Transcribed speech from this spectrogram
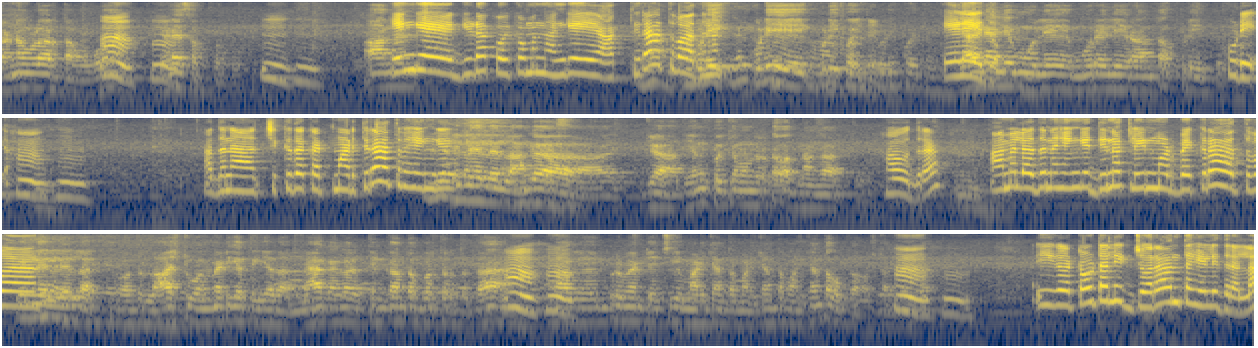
ಸಣ್ಣ ಹುಳ ಇರ್ತಾವ ಎಳೆ ಸೊಪ್ಪು ಕೊಡ್ಬೇಕು. ಹೆಂಗೆ ಗಿಡ ಕೊಯ್ಕೊಂಬಂದ್ ಹಂಗೆ ಹಾಕ್ತೀರಾ ಅಥವಾ ಅದನ್ನ? ಕುಡಿ ಕುಡಿ ಕೊಯ್ತೀವಿ. ಎಳೆ ಮೂಲೆ ಮೂರೆಲಿ ಇರೋ ಅಂತ ಕುಡಿ ಕುಡಿ ಹಾ ಹಾಂ. ಹ್ಞೂ ಅದನ್ನು ಚಿಕ್ಕದ ಕಟ್ ಮಾಡ್ತೀರಾ ಅಥವಾ ಹೆಂಗೆ? ಇಲ್ಲ ಇಲ್ಲ ಇಲ್ಲ ಹಂಗ ಅದ್ ಹೆಂಗ್ ಕೊಯ್ಕೊಂಬಂದಿರ್ತಾವ ಅದ್ ಹಂಗ ಹಾಕ್ತೀವಿ ಹೌದ್ರಾ? ಆಮೇಲೆ ಅದನ್ನ ಹೆಂಗೆ ದಿನ ಕ್ಲೀನ್ ಮಾಡ್ಬೇಕ್ರಾ ಅಥವಾ ಇಲ್ಲ ಇಲ್ಲ ಇಲ್ಲ ಅದು ಲಾಸ್ಟ್ ಒಮ್ಮೆಟಿಗೆ ತೆಗಿಯೋದ ಮ್ಯಾಗ ಹಂಗ ತಿನ್ಕಂತ ಬರ್ತಿರ್ತದ. ನಾವು ಇಂಪ್ರೂವ್ಮೆಂಟ್ ಹೆಚ್ಚಿಗೆ ಮಾಡ್ಕೊಂತ ಮಾಡ್ಕೊಂತ ಮಾಡ್ಕೊಂತ ಹೋಗ್ತಾವ ಅಷ್ಟೇ. ಹಾಂ ಹಾಂ. ಈಗ ಟೋಟಲಿ ಜ್ವರ ಅಂತ ಹೇಳಿದ್ರಲ್ಲ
